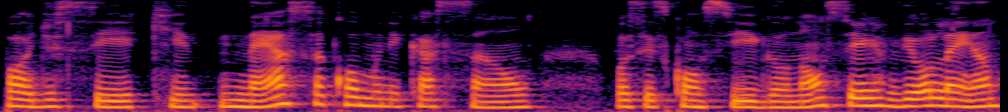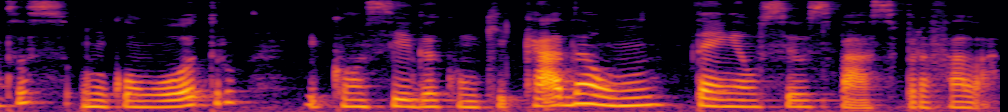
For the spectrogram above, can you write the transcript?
pode ser que nessa comunicação vocês consigam não ser violentos um com o outro e consiga com que cada um tenha o seu espaço para falar.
